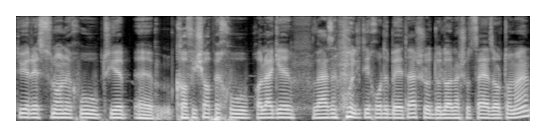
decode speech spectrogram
توی رستوران خوب توی کافی شاپ خوب. حالا اگه وضع مالیت یه خورده بهتر شد دلار نشد 3000 تومن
